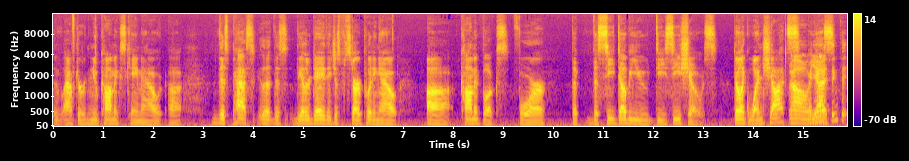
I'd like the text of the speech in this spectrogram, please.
a after new comics came out, uh, this past uh, this the other day they just started putting out uh, comic books for the the CW DC shows. They're like one shots. Oh I yeah, I think that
